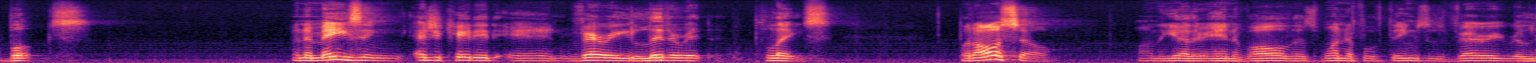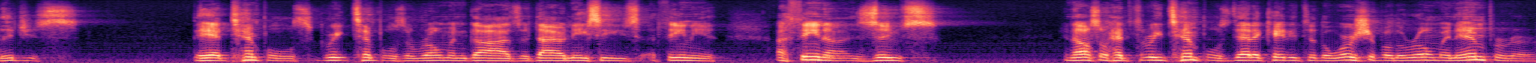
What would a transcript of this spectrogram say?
books. An amazing, educated, and very literate place. But also, on the other end of all those wonderful things, was very religious. They had temples, Greek temples of Roman gods, of Dionysus, Athena, Athena, Zeus. And also had three temples dedicated to the worship of the Roman emperor,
